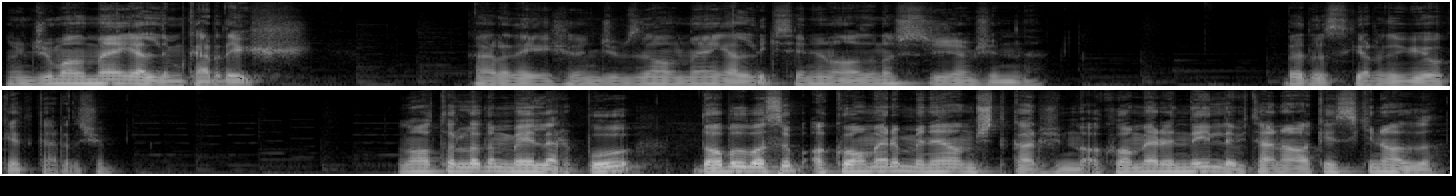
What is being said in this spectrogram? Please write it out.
Hıncımı almaya geldim kardeş. Kardeş hıncımızı almaya geldik. Senin ağzına sıçacağım şimdi. Battlescare'da bir yok et kardeşim. Bunu hatırladım beyler. Bu double basıp Aquamarine mi ne almıştı kardeşimde? Aquamarine değil de bir tane AK skin aldı.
